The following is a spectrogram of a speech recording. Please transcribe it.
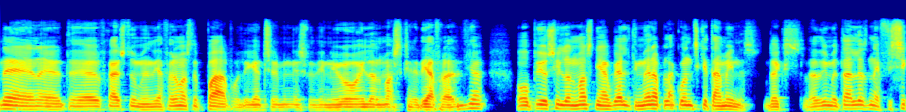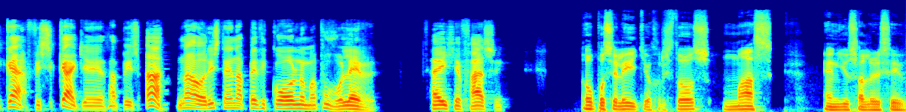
Ναι, ναι, ευχαριστούμε. Ενδιαφέρομαστε πάρα πολύ για τις ερμηνείες που δίνει ο Elon Musk σε διάφορα τέτοια. ο οποίος Elon Musk να βγάλει τη μέρα πλακώνει και τα μήνες. Δηλαδή μετά λες, ναι, φυσικά, φυσικά και θα πεις Α, να ορίστε ένα παιδικό όνομα που βολεύει. Θα είχε φάση. Όπως έλεγε και ο Χριστός, Musk and you shall receive.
